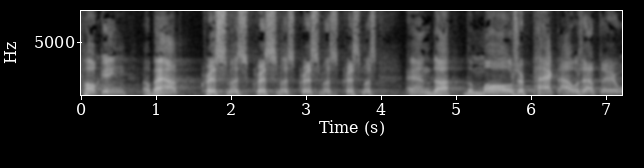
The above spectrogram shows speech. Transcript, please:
talking about Christmas, Christmas, Christmas, Christmas, and uh, the malls are packed. I was out there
